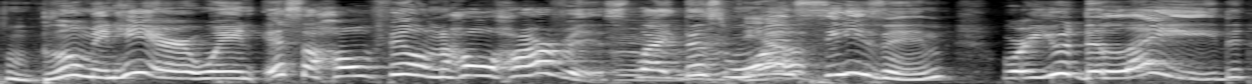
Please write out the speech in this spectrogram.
blooming here when it's a whole field and a whole harvest. Like mm-hmm. this one Yep. season where you delayed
